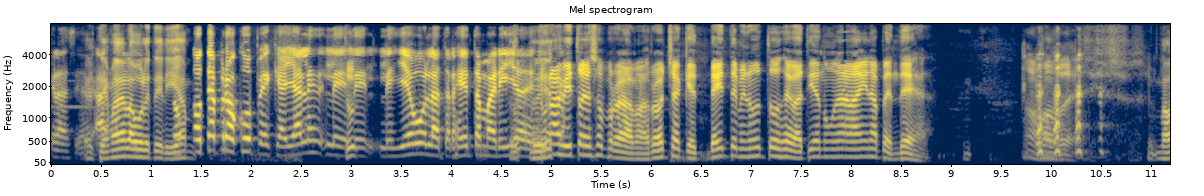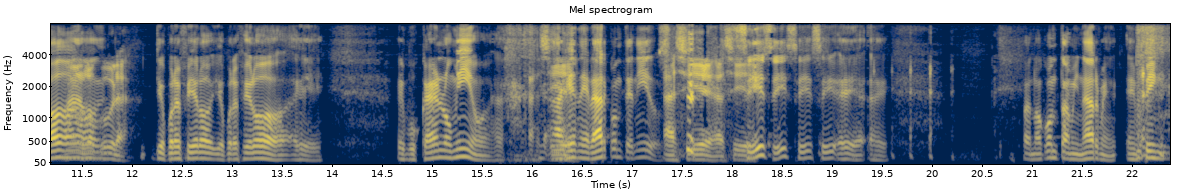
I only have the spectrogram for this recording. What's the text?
gracias. el Ah, tema de la boletería. no, no te preocupes, que allá les, les- Tú- les- les llevo la tarjeta amarilla ¿Tú de... no has visto esos programas, Rocha, que 20 minutos debatiendo una vaina pendeja? No, joder. No, Una no, no, locura. Yo prefiero, yo prefiero eh, eh, buscar en lo mío, Así a es. generar contenidos. Así es, así es. Sí, sí, sí, sí. eh, eh, para no contaminarme. En fin,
